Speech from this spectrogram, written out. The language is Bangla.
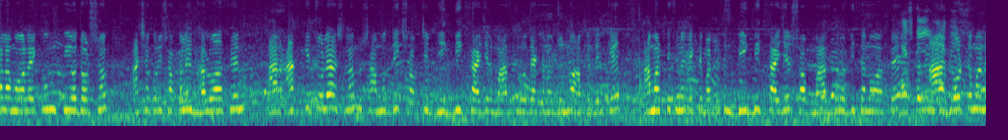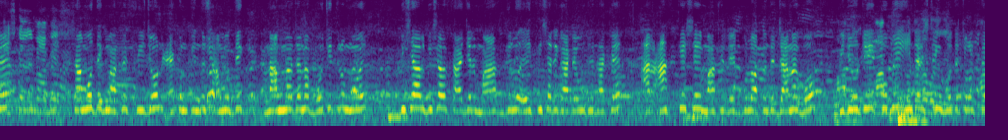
আসসালামু আলাইকুম প্রিয় দর্শক আশা করি সকলেই ভালো আছেন। আর আজকে চলে আসলাম সামুদ্রিক সবচেয়ে বিগ বিগ সাইজের মাছগুলো দেখানোর জন্য আপনাদেরকে। আমার পিছনে দেখতে পাচ্ছেন বিগ বিগ সাইজের সব মাছগুলো বিছানো আছে। আর বর্তমানে সামুদ্রিক মাছের সিজন এখন কিন্তু সামুদ্রিক নাম না জানা বৈচিত্র্যময় বিশাল বিশাল সাইজের মাছগুলো এই ফিশারি ঘাটে উঠে থাকে। আর আজকে সেই মাছের রেটগুলো আপনাদের জানাব। ভিডিওটি খুবই ইন্টারেস্টিং হতে চলছে।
